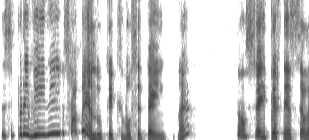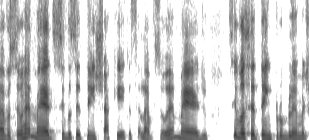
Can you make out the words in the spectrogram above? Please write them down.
Você se previne sabendo o que, que você tem, né? Então, se é hipertenso, você leva seu remédio. Se você tem enxaqueca, você leva seu remédio. Se você tem problema de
